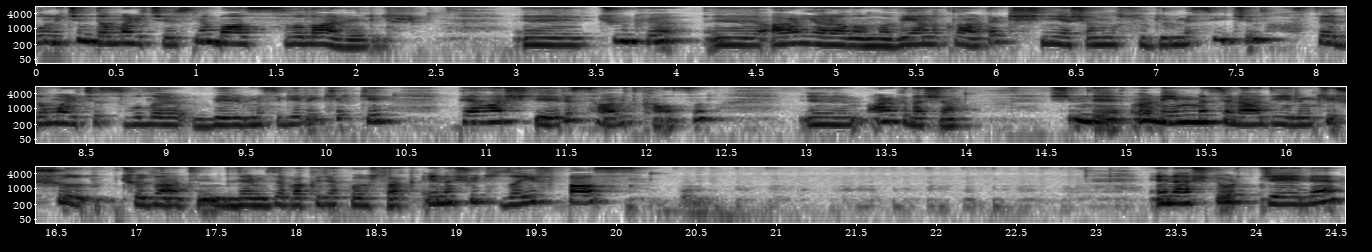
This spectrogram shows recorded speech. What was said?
Bunun için damar içerisine bazı sıvılar verilir. E, çünkü e, ağır yaralanma ve yanıklarda kişinin yaşamını sürdürmesi için hastaya damar içi sıvılar verilmesi gerekir ki pH değeri sabit kalsın. Arkadaşlar şimdi örneğin mesela diyelim ki şu çözeltilerimize bakacak olursak NH3 zayıf baz NH4Cl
